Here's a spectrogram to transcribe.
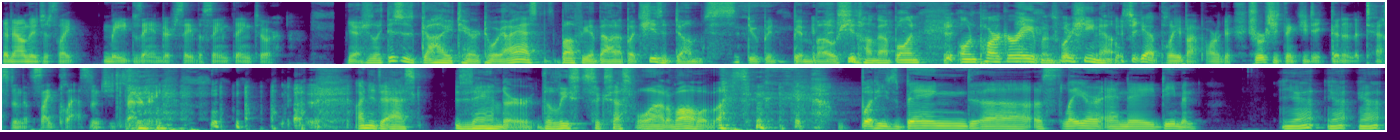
And now they just like made Xander say the same thing to her. Yeah, she's like, this is guy territory. I asked Buffy about it, but she's a dumb, stupid bimbo. She's hung up on on Parker Abrams. What does she know? She got played by Parker. Sure, she thinks she did good in the test in the psych class, and she's better I need to ask Xander, the least successful out of all of us. But he's banged uh, a Slayer and a demon. yeah, yeah, yeah.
